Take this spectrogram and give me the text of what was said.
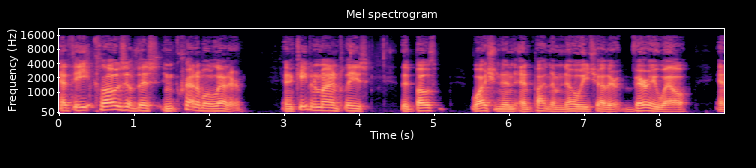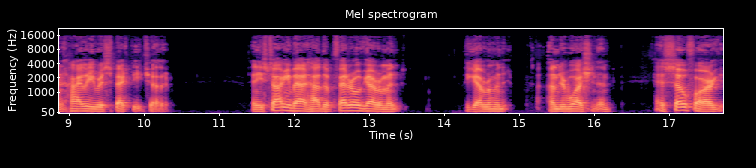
At the close of this incredible letter, and keep in mind, please, that both Washington and Putnam know each other very well and highly respect each other. And he's talking about how the federal government, the government under Washington, has so far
